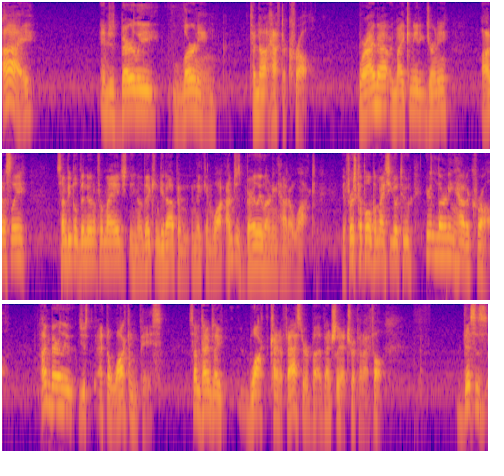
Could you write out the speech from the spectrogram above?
I am just barely learning to not have to crawl. Where I'm at in my comedic journey, honestly, some people have been doing it for my age. You know, they can get up and, and they can walk. I'm just barely learning how to walk. The first couple open mics you go to, you're learning how to crawl. I'm barely just at the walking pace. Sometimes I walk kind of faster, but eventually I trip and I fall. This is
